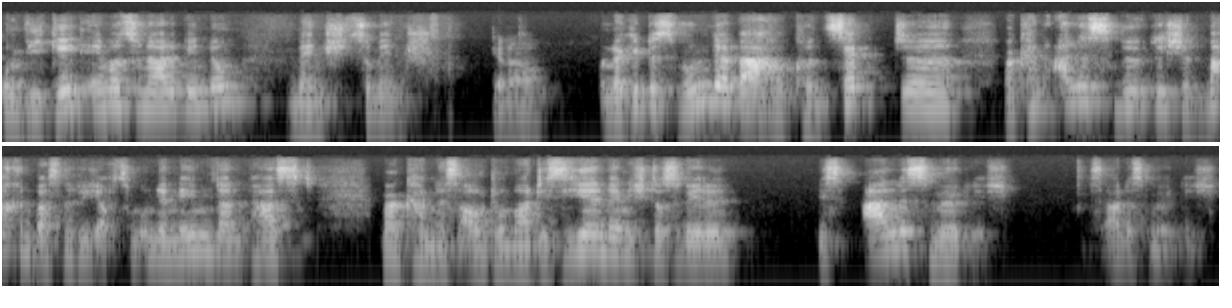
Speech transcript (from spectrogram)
Und wie geht emotionale Bindung? Mensch zu Mensch. Genau. Und da gibt es wunderbare Konzepte, man kann alles Mögliche machen, was natürlich auch zum Unternehmen dann passt. Man kann das automatisieren, wenn ich das will. Ist alles möglich. Ist alles möglich.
